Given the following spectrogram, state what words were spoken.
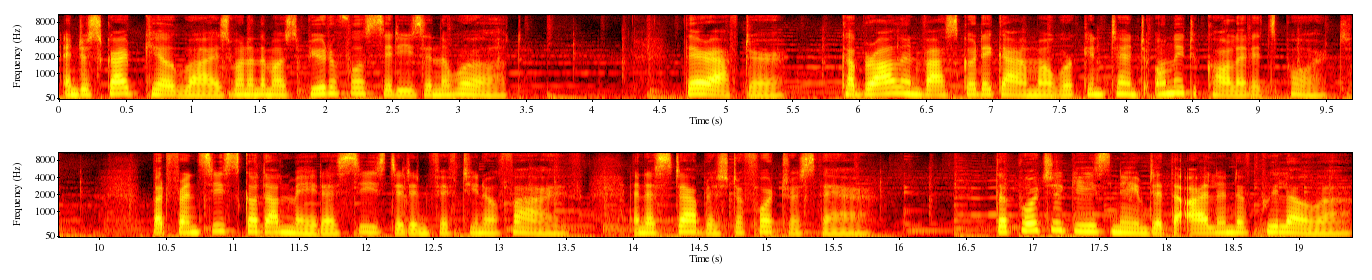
and described Kilwa as one of the most beautiful cities in the world. Thereafter, Cabral and Vasco da Gama were content only to call it its port but Francisco de Almeida seized it in 1505 and established a fortress there. The Portuguese named it the island of Quiloa,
